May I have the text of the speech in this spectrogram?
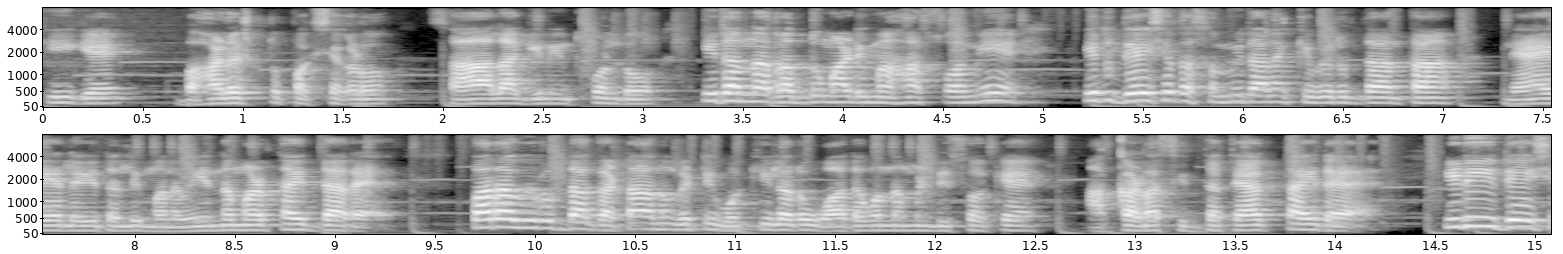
ಹೀಗೆ ಬಹಳಷ್ಟು ಪಕ್ಷಗಳು ಸಾಲಾಗಿ ನಿಂತ್ಕೊಂಡು ಇದನ್ನು ರದ್ದು ಮಾಡಿ ಮಹಾಸ್ವಾಮಿ, ಇದು ದೇಶದ ಸಂವಿಧಾನಕ್ಕೆ ವಿರುದ್ಧ ಅಂತ ನ್ಯಾಯಾಲಯದಲ್ಲಿ ಮನವಿಯನ್ನು ಮಾಡ್ತಾ ಇದ್ದಾರೆ. ಪರ ವಿರುದ್ಧ ಘಟಾನುಘಟಿ ವಕೀಲರು ವಾದವನ್ನು ಮಂಡಿಸೋಕೆ ಅಖಾಡ ಸಿದ್ಧತೆ ಆಗ್ತಾ ಇದೆ. ಇಡೀ ದೇಶ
